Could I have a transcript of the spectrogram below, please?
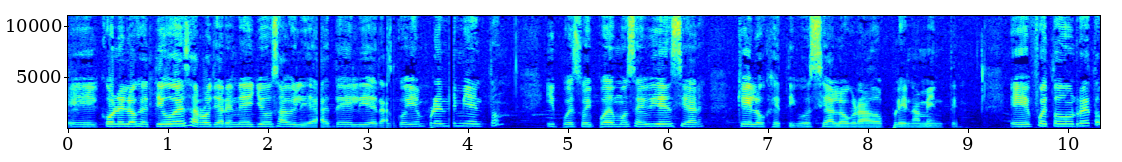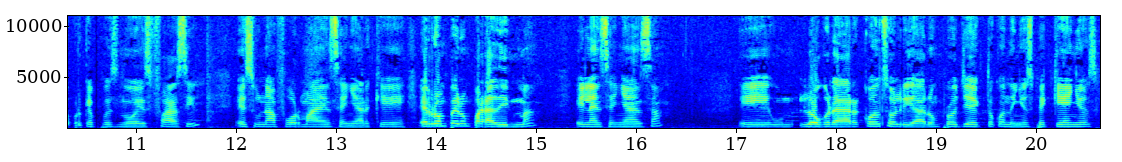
eh, con el objetivo de desarrollar en ellos habilidades de liderazgo y emprendimiento y pues hoy podemos evidenciar que el objetivo se ha logrado plenamente. Eh, fue todo un reto porque pues no es fácil, es una forma de enseñar que es romper un paradigma en la enseñanza, eh, lograr consolidar un proyecto con niños pequeños,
